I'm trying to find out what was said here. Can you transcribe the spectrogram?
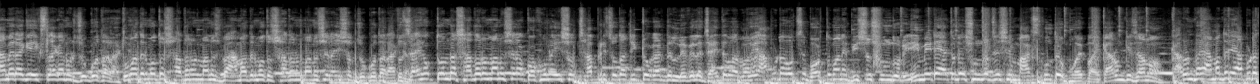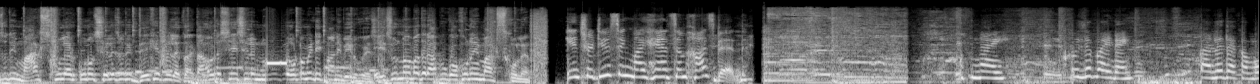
নামের আগে এক্স লাগানোর যোগ্যতা রাখে। তোমাদের মতো সাধারণ মানুষ বা আমাদের মতো সাধারণ মানুষেরা এইসব যোগ্যতা রাখে যাই হোক তোমরা সাধারণ মানুষেরা কখনো এইসব ছাপড়ি চোদা টিকটকারদের লেভেলে যাইতে পারবে না। এই আপুটা হচ্ছে বর্তমানে বিশ্ব সুন্দরী। এই মেয়েটা এতটাই সুন্দর যে সে মাস্ক খুলতেও ভয় পায়। কারণ কি জানো? কারণ ভাই আমাদের এই আপুটা যদি মাস্ক খুলে আর কোনো ছেলে যদি দেখে ফেলে থাকে তাহলে সেই ছেলে অটোমেটিক পানি বের হয়েছে এই জন্য আমাদের আপু কখনোই মাস্ক খোলেন Introducing my handsome husband. নাই, খুঁজে পাই নাই। দেখাবো।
